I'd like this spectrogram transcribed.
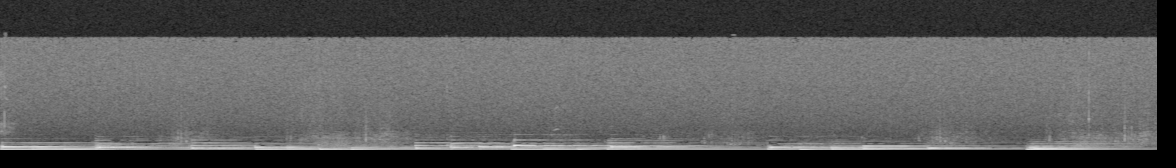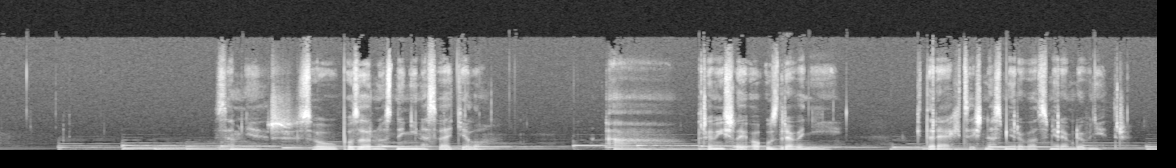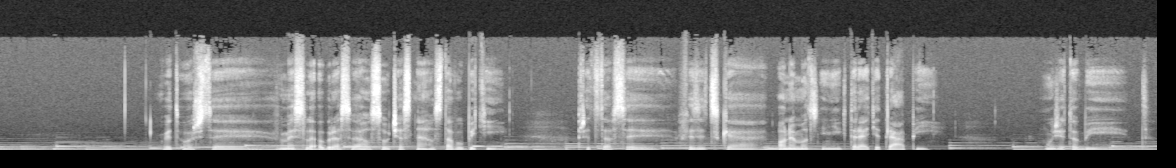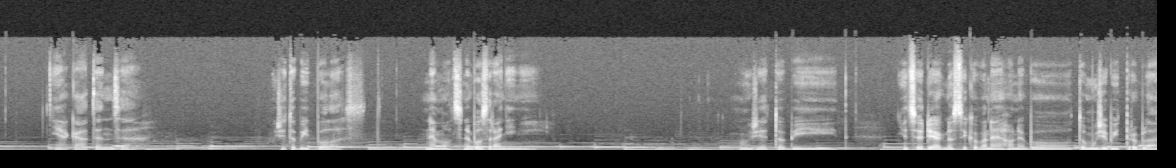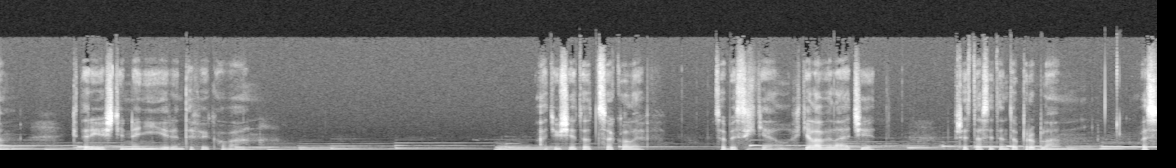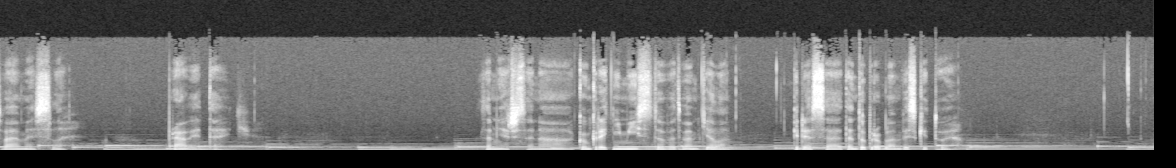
Zaměř svou pozornost nyní na své tělo a přemýšlej o uzdravení, které chceš nasměrovat směrem dovnitř. Vytvoř si v mysli obraz svého současného stavu bytí. Představ si fyzické onemocnění, které tě trápí. Může to být nějaká tenze, může to být bolest, nemoc nebo zranění. Může to být něco diagnostikovaného, nebo to může být problém, který ještě není identifikován. Ať už je to cokoliv, co bys chtěl, chtěla vyléčit, představ si tento problém ve své mysli právě teď. Zaměř se na konkrétní místo ve tvém těle, kde se tento problém vyskytuje.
